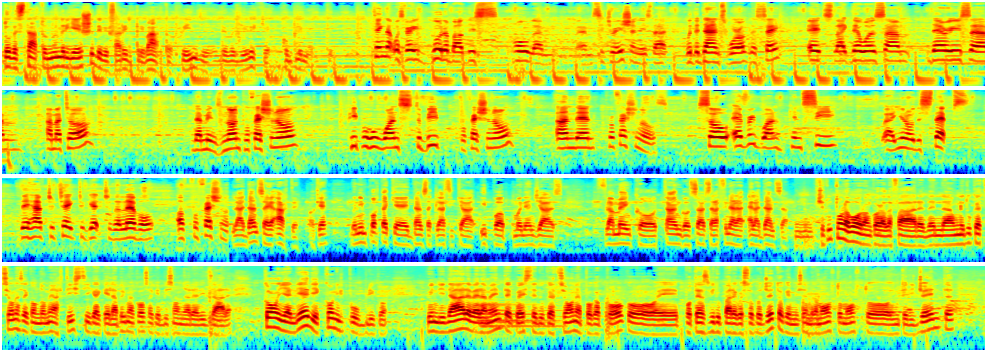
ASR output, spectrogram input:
dove stato non riesce deve fare il privato, quindi devo dire che complimenti. The thing that was very good about this whole um, um, situation is that with the dance world, let's say, it's like there was, um, there is um, amateur, that means non-professional, people who wants to be professional and then professionals. So everyone can see, uh, you know, the steps they have to take to get to the level of professional. La danza è arte, ok? Non importa che è danza classica, hip hop, modern jazz, flamenco, tango, salsa, alla fine è la danza. C'è tutto un lavoro ancora da fare, un'educazione secondo me artistica che è la prima cosa che bisogna realizzare con gli allievi e con il pubblico. Quindi dare veramente questa educazione a poco a poco e poter sviluppare questo progetto che mi sembra molto molto intelligente,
